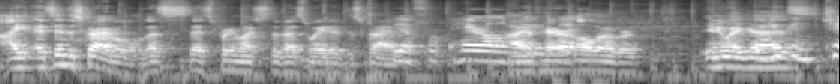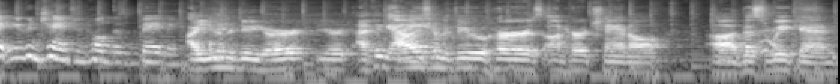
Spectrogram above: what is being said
I it's indescribable. That's that's pretty much the best way to describe you it. You have hair all over. I have hair all over. Anyway, guys, you can cha- you can change and hold this baby. Are you gonna do your your? I think Allie's gonna do hers on her channel uh, this weekend.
